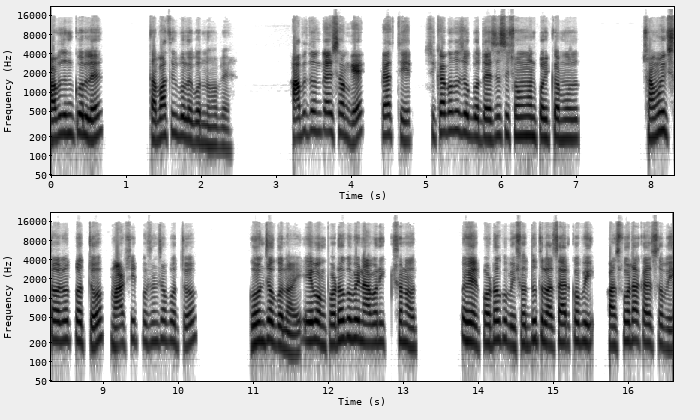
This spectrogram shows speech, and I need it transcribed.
আবেদন করলে তা বাতিল বলে গণ্য হবে। আবেদনকারীর সঙ্গে প্রার্থীর শিক্ষাগত যোগ্যতা, এসএসসি সমমান পরীক্ষামূল সাময়িক সনদপত্র, মার্কশিট, প্রশংসাপত্র, গ্রহণযোগ্য নয় এবং ফটোকপি, নাগরিক সনদ, এর ফটোকপি সদ্য তোলা চার কপি, পাসপোর্ট আকারের ছবি,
